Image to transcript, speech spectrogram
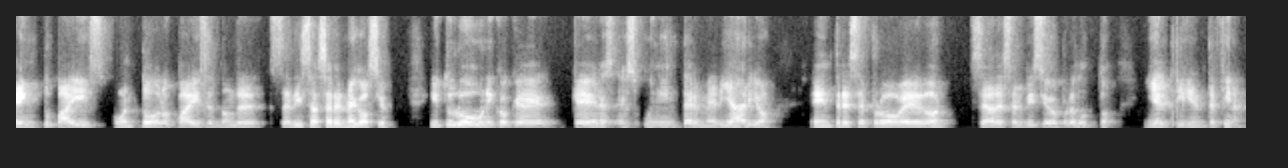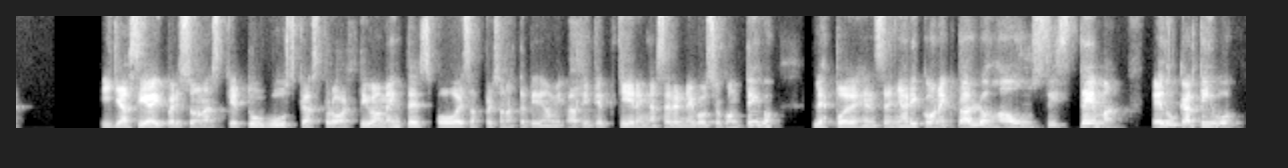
en tu país o en todos los países donde se dice hacer el negocio. Y tú lo único que, que eres es un intermediario entre ese proveedor, sea de servicio o producto, y el cliente final. Y ya si hay personas que tú buscas proactivamente o esas personas te piden a, ti que quieren hacer el negocio contigo, les puedes enseñar y conectarlos a un sistema educativo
